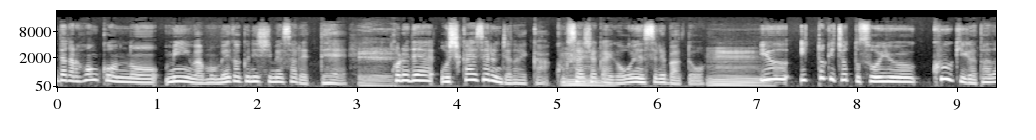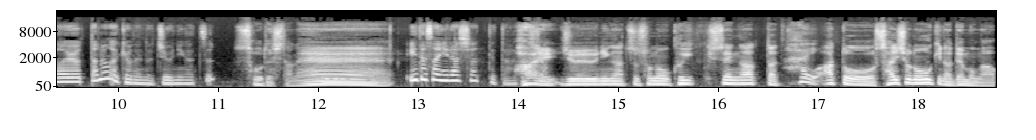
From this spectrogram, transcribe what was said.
だから香港の民意はもう明確に示されて、えー、これで押し返せるんじゃないか国際社会が応援すればという、一時ちょっとそういう空気が漂ったのが去年の12月。そうでしたね、飯田さんいらっしゃってたはい。12月その区域戦があった、はい、あと最初の大きなデモが、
